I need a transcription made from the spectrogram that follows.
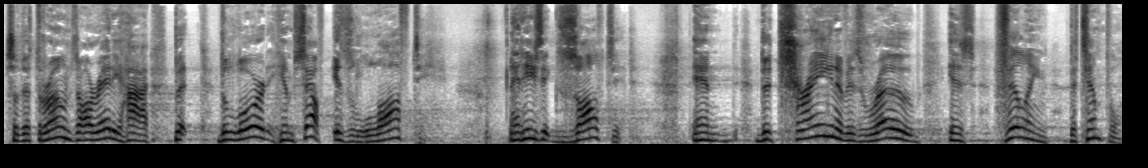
So the throne's already high, but the Lord himself is lofty and he's exalted. And the train of his robe is filling the temple.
